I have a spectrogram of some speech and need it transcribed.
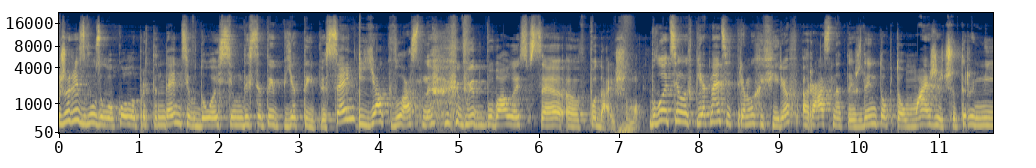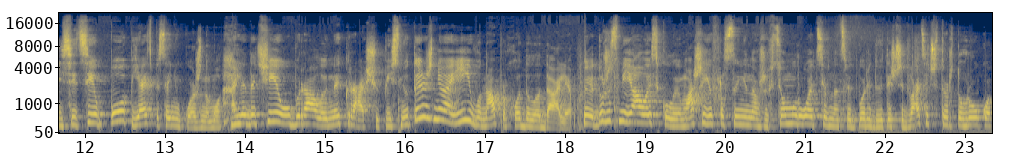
Журі звузило коло претендентів до 75 пісень, і як власне відбувалось все е, в подальшому. Було цілих 15 прямих ефірів раз на тиждень, тобто майже 4 місяці, по 5 пісень у кожному. Глядачі обирали найкращу пісню тижня, і вона проходила далі. Ну, Я дуже сміялась, коли Маша Єфросиніна вже в цьому році, в нацвідборі 2024 року,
